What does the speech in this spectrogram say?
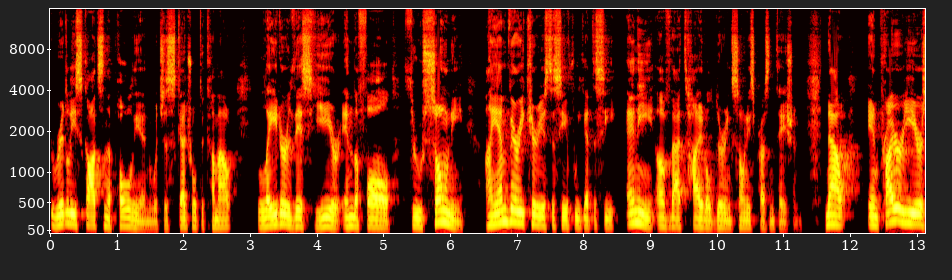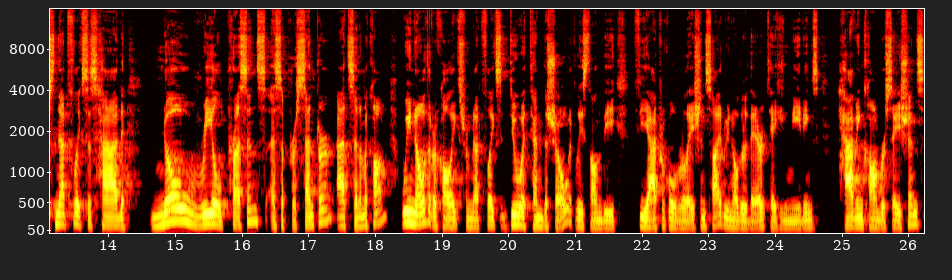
Ridley Scott's Napoleon, which is scheduled to come out later this year in the fall through Sony, I am very curious to see if we get to see any of that title during Sony's presentation. Now, in prior years, Netflix has had no real presence as a presenter at CinemaCon. We know that our colleagues from Netflix do attend the show, at least on the theatrical relations side. We know they're there taking meetings, having conversations.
